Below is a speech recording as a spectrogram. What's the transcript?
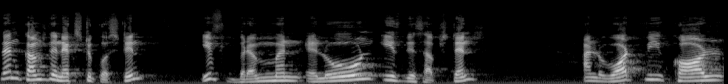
Then comes the next question. If Brahman alone is the substance, and what we call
